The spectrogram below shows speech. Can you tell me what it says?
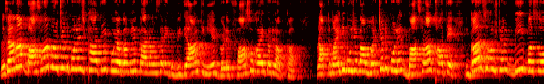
મહેસાણાના બાસણા મર્ચન્ટ કોલેજ ખાતે કોઈ અગમ્ય કારણસર એક વિદ્યાર્થીનીએ ગળે ફાંસો ખાઈ કર્યો આપઘાત. પ્રાપ્ત માહિતી મુજબ આ મર્ચન્ટ કોલેજ બાસણા ખાતે ગર્લ્સ હોસ્ટેલ બી બસો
